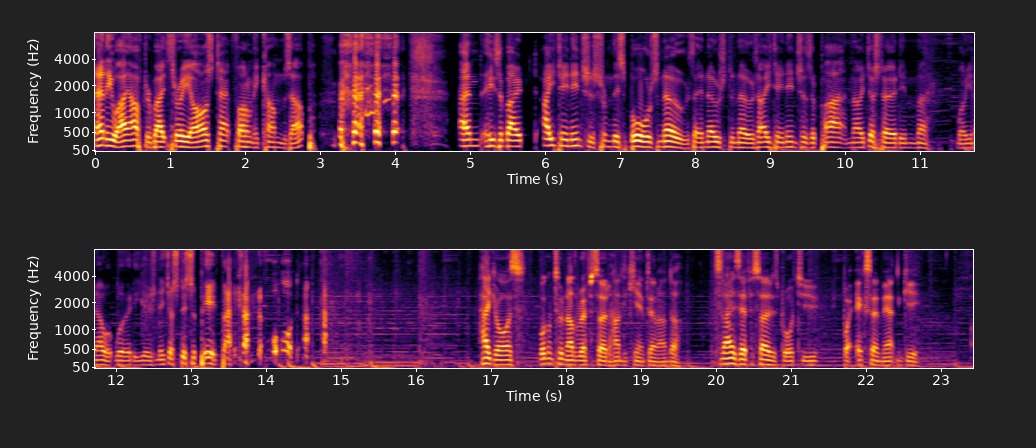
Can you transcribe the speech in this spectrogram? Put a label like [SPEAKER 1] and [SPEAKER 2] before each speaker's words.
[SPEAKER 1] Anyway, after about three hours, Tap finally comes up. and he's about 18 inches from this boar's nose. They're nose to nose, 18 inches apart. And I just heard him, uh, well, you know what word he used, and he just disappeared back underwater.
[SPEAKER 2] Hey guys, welcome to another episode of Hunting Camp Down Under. Today's episode is brought to you by Exo Mountain Gear.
